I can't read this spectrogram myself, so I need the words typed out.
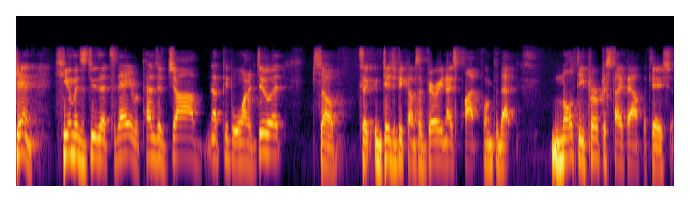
Again, humans do that today, repetitive job, not people want to do it. So, so Digit becomes a very nice platform for that multi-purpose type application.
